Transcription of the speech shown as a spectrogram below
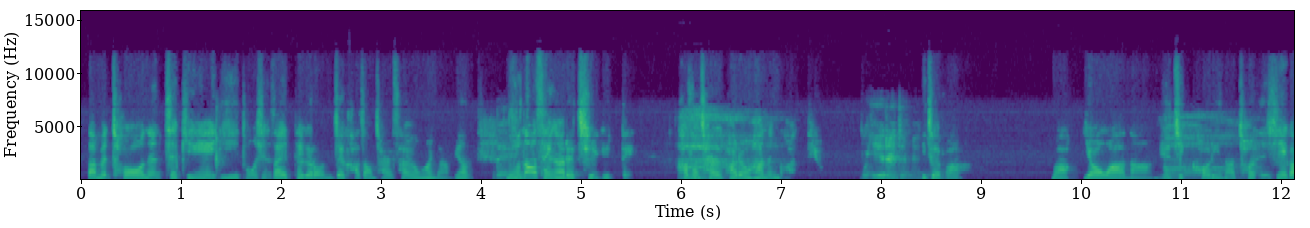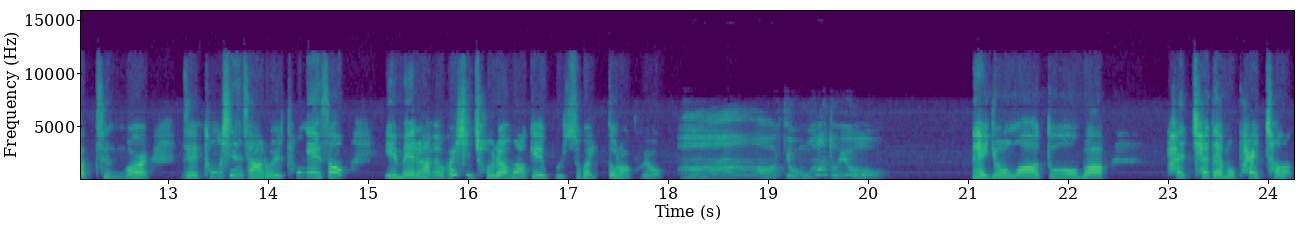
그다음에 저는 특히 이 통신사 혜택을 언제 가장 잘 사용하냐면 네. 문화생활을 즐길 때 가장 잘 아. 활용하는 것 같아요. 뭐 예를 들면요 이제 막, 막 영화나 뮤지컬이나 아. 전시 같은 걸 이제 네. 통신사를 통해서 예매를 하면 훨씬 저렴하게 볼 수가 있더라고요. 아 영화도요 근데 영화도 막 팔- 최대 뭐 8,000원.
